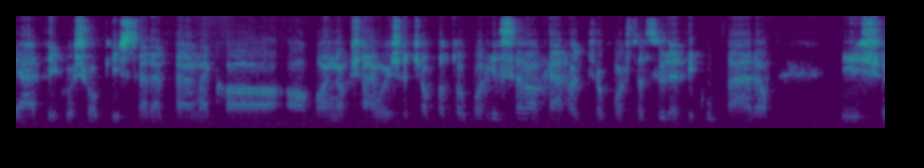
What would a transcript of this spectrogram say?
játékosok is szerepelnek a, a bajnokságban és a csapatokban, hiszen akár csak most a születi kupára is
